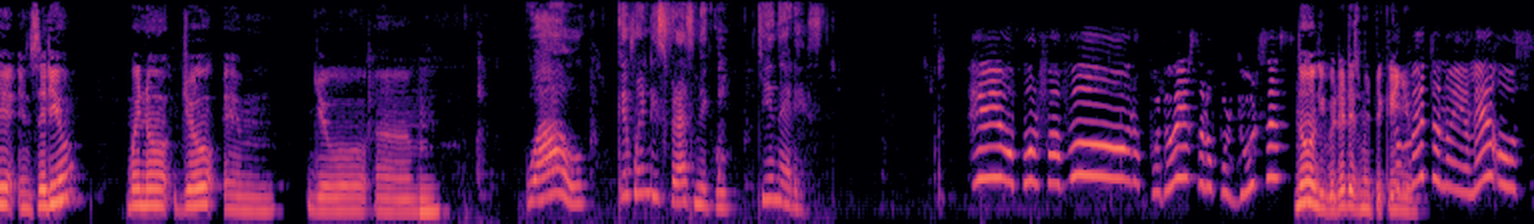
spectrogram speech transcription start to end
Eh, ¿En serio? Bueno, yo, em, yo, am, ¡Wow! ¡Qué buen disfraz, Miku! ¿Quién eres? ¡Geo, por favor! ¿Puedo ir solo por dulces? No, Oliver, eres muy pequeño. Prometo no ir lejos.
